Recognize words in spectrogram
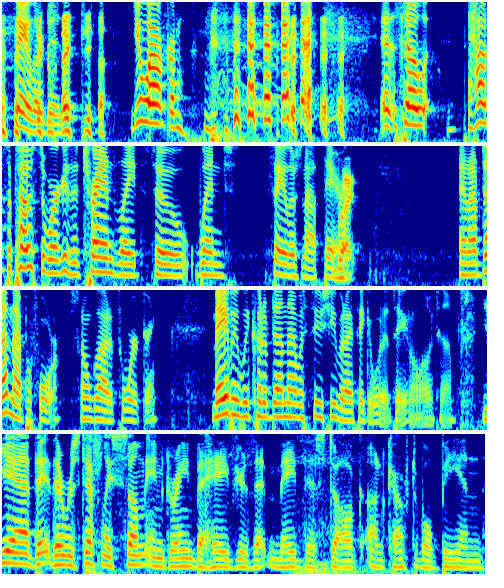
Sailor did." Right, yeah. You're welcome. So, how it's supposed to work is it translates to when Sailor's not there. Right. And I've done that before, so I'm glad it's working. Maybe we could have done that with sushi, but I think it would have taken a long time. Yeah, th- there was definitely some ingrained behavior that made this dog uncomfortable being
